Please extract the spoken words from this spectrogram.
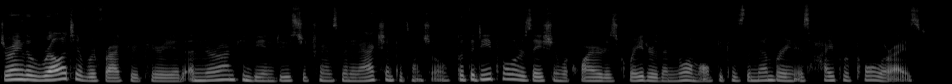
During the relative refractory period, a neuron can be induced to transmit an action potential, but the depolarization required is greater than normal because the membrane is hyperpolarized.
